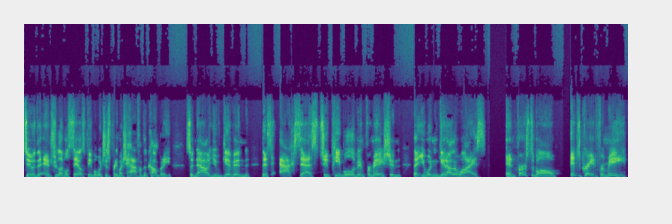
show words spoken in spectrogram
to the entry level salespeople, which is pretty much half of the company. So now you've given this access to people of information that you wouldn't get otherwise. And first of all, it's great for me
